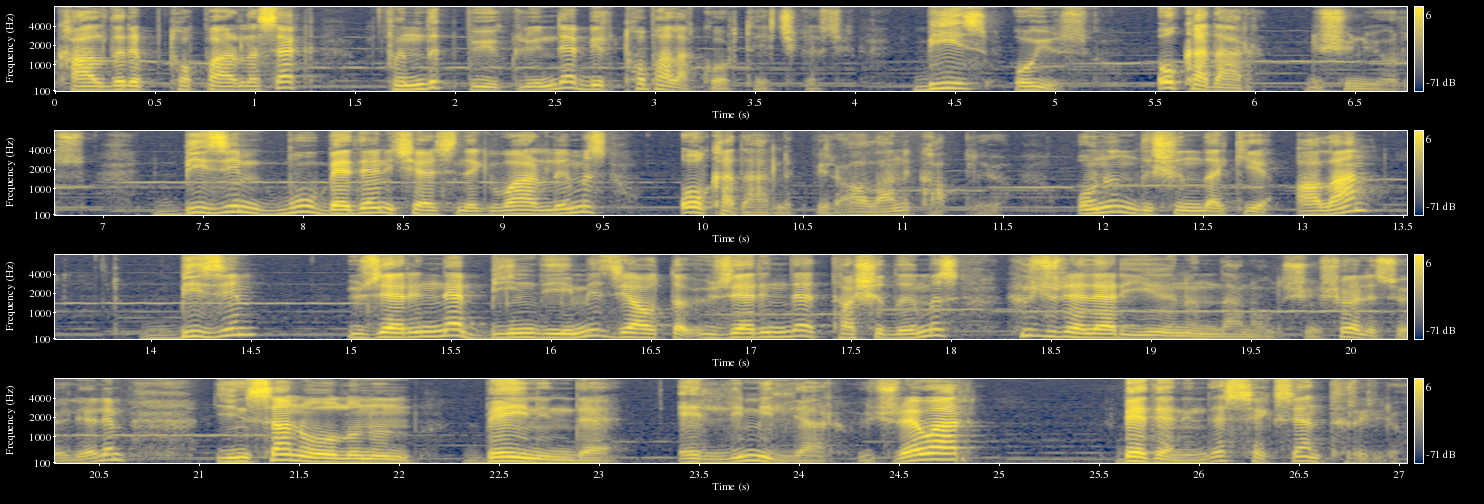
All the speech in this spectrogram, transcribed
kaldırıp toparlasak fındık büyüklüğünde bir topalak ortaya çıkacak. Biz oyuz. O kadar düşünüyoruz. Bizim bu beden içerisindeki varlığımız o kadarlık bir alanı kaplıyor. Onun dışındaki alan bizim üzerine bindiğimiz yahut da üzerinde taşıdığımız hücreler yığınından oluşuyor. Şöyle söyleyelim. İnsanoğlunun beyninde 50 milyar hücre var. Bedeninde 80 trilyon.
